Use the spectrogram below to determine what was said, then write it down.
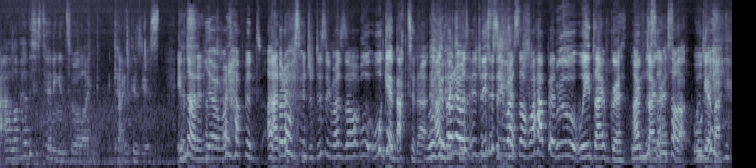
I I love how this is turning into a like cat enthusiast. Even though I don't Yeah, what happened? I I- thought I was introducing myself. We'll, we'll get back to that. We'll I thought I was introducing myself. What happened? We'll, we digress. We've I'm the digressed, center. but we'll get back.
